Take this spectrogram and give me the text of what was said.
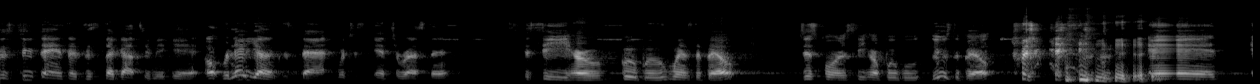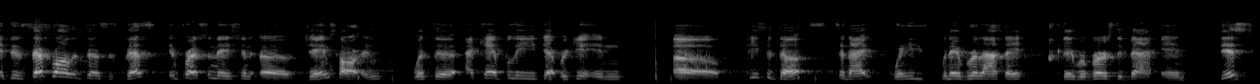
There's two things that just stuck out to me again. Oh, Renee Young is back, which is interesting to see her boo boo wins the belt, just for to see her boo boo lose the belt. and, and then Seth Rollins does his best impersonation of James Harden with the I can't believe that we're getting uh piece of ducks tonight when he's when they realize they they reversed it back and this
